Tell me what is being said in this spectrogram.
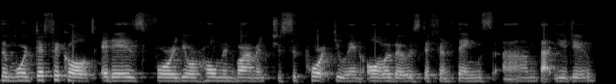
the more difficult it is for your home environment to support you in all of those different things um, that you do.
